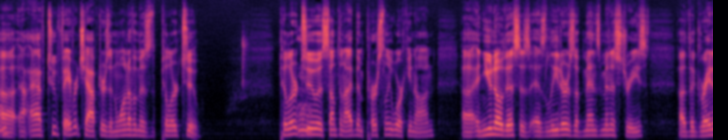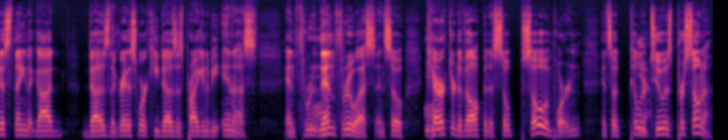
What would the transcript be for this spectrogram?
Uh, I have two favorite chapters, and one of them is Pillar Two. Pillar two is something I've been personally working on, uh, and you know this as as leaders of men's ministries. Uh, the greatest thing that God does, the greatest work He does, is probably going to be in us, and through then through us. And so, character development is so so important. And so, Pillar Yeah. two is persona.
